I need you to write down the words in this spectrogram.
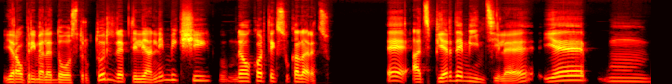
erau primele două structuri, reptilian limbic și neocortexul călărețul. E, ați pierde mințile e m-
